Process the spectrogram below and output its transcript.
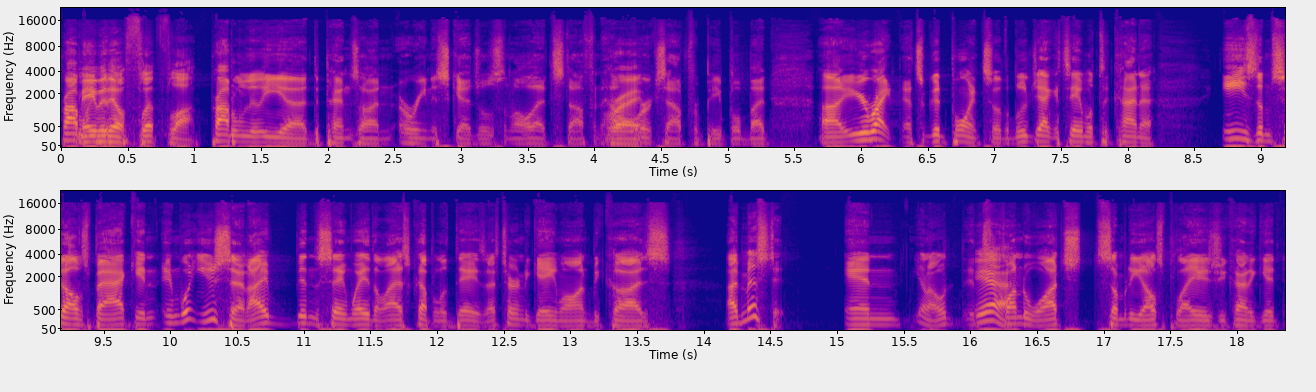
Probably Maybe they'll flip flop. probably uh, depends on arena schedules and all that stuff and how it works out for people. But uh, you're right. That's a good point. So the Blue Jackets able to kind of ease themselves back. And, and what you said, I've been the same way the last couple of days. I turned the game on because I missed it. And, you know, it's Yeah. fun to watch somebody else play as you kind of get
